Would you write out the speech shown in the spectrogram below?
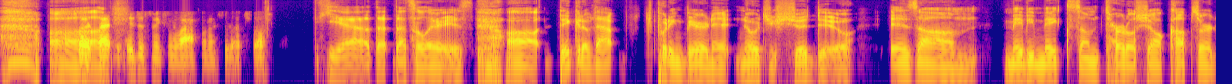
but uh, that it just makes me laugh when I see that stuff. yeah, that that's hilarious. Uh, thinking of that, putting beer in it. Know what you should do is um maybe make some turtle shell cups or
